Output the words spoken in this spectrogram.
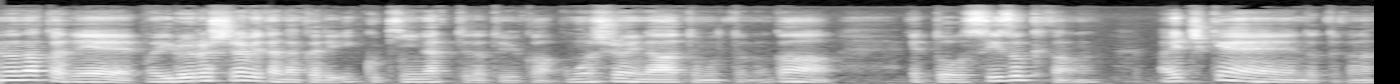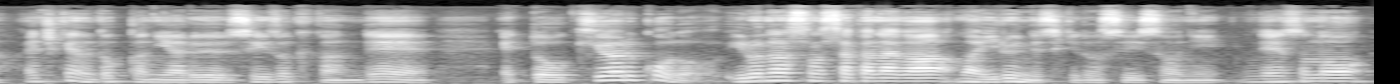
の中で、まあ、いろいろ調べた中で一個気になってたというか、面白いなと思ったのが、えっと、水族館。愛知県だったかな？愛知県のどっかにある水族館で、えっと、QR コード、いろんなその魚が、まあ、いるんですけど、水槽に。で、その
